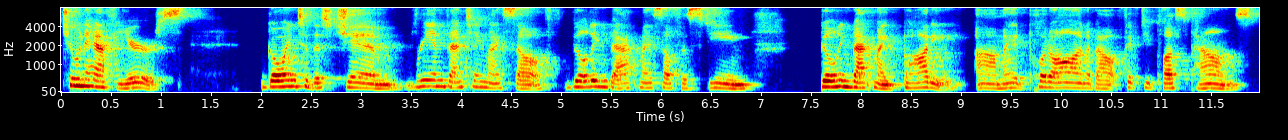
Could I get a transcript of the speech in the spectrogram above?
two and a half years going to this gym, reinventing myself, building back my self esteem, building back my body. Um, I had put on about 50 plus pounds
